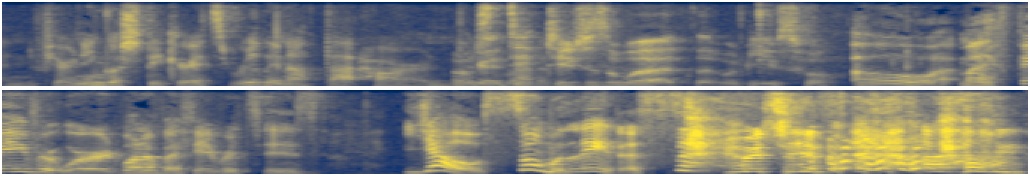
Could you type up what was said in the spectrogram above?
and if you're an English speaker, it's really not that hard. Okay, te- of- teach us a word that would be useful. Oh, my favorite word, one of my favorites is Yo, somuledes, which is um,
